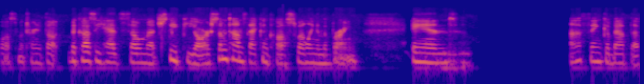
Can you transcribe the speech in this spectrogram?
lost my train of thought, because he had so much CPR, sometimes that can cause swelling in the brain. And I think about the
